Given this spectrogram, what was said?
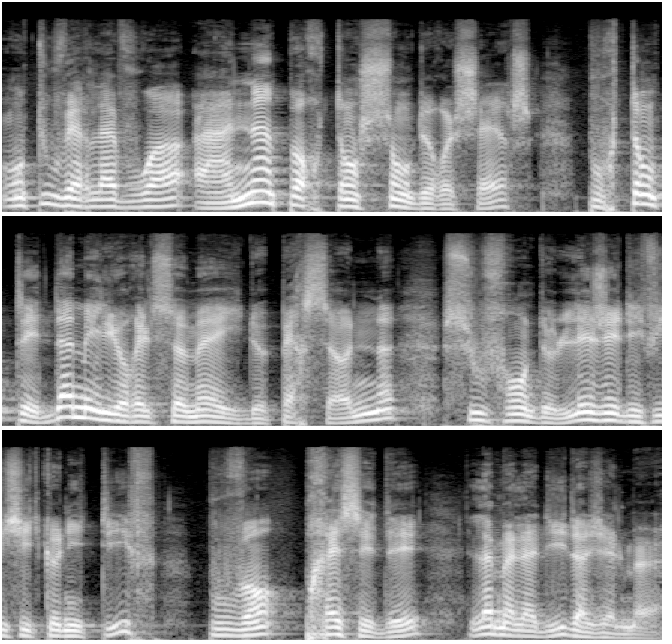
ont ouvert la voie à un important champ de recherche pour tenter d'améliorer le sommeil de personnes souffrant de légers déficits cognitifs pouvant précéder la maladie d'Alzheimer.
